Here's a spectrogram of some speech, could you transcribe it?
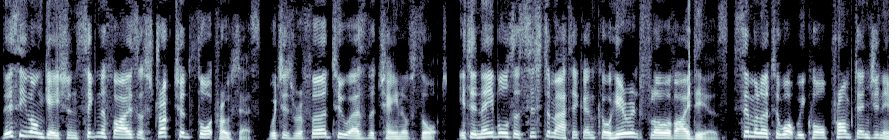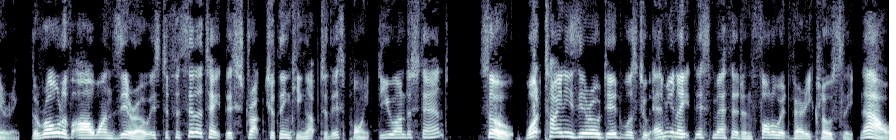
This elongation signifies a structured thought process, which is referred to as the chain of thought. It enables a systematic and coherent flow of ideas, similar to what we call prompt engineering. The role of R1-Zero is to facilitate this structured thinking up to this point. Do you understand? So, what TinyZero did was to emulate this method and follow it very closely. Now,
